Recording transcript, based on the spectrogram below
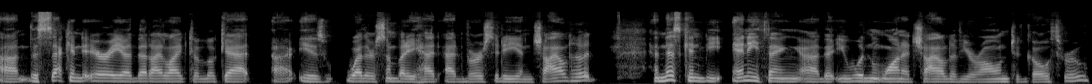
Um, the second area that I like to look at uh, is whether somebody had adversity in childhood. And this can be anything uh, that you wouldn't want a child of your own to go through.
